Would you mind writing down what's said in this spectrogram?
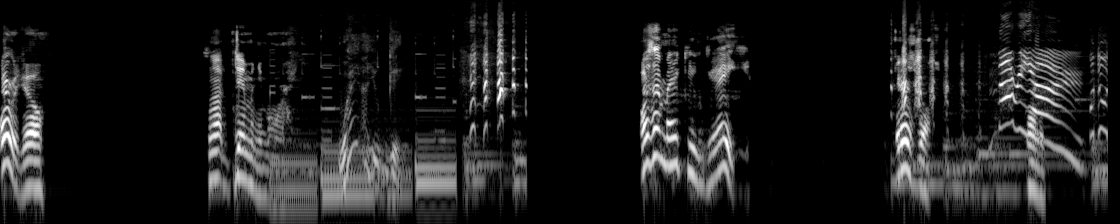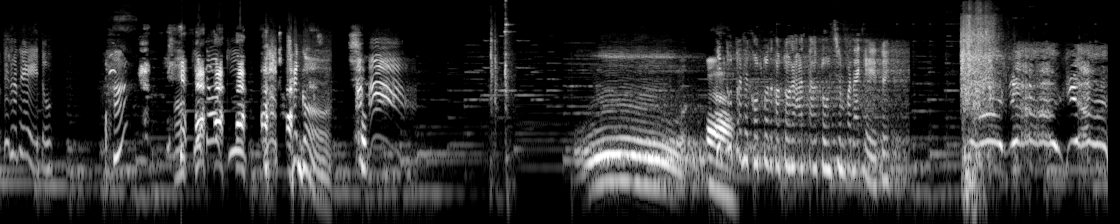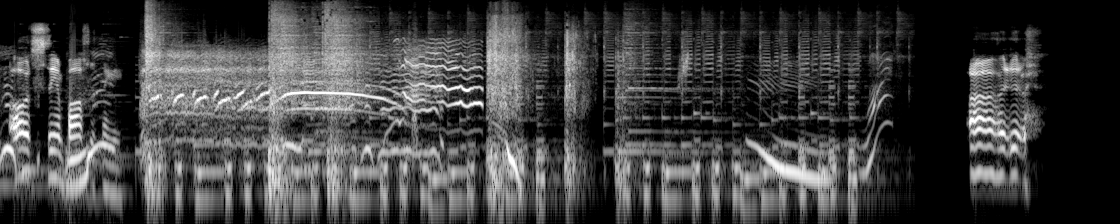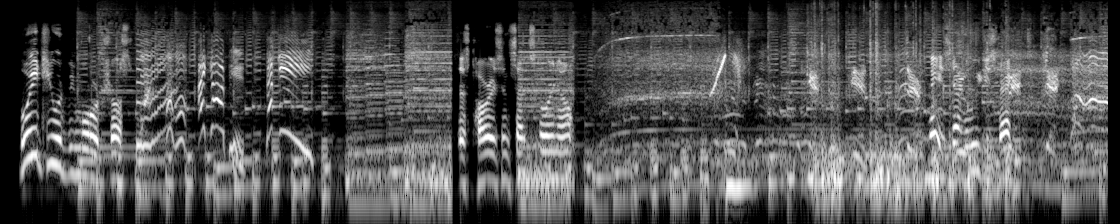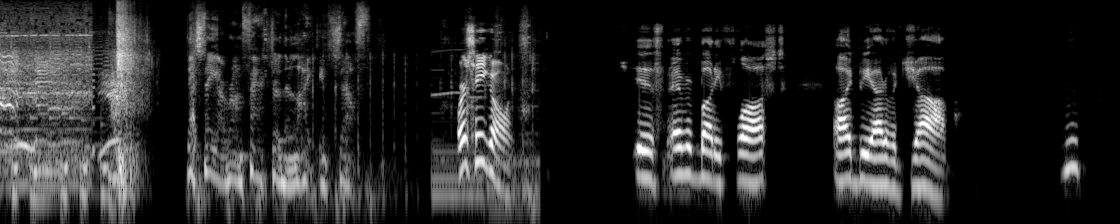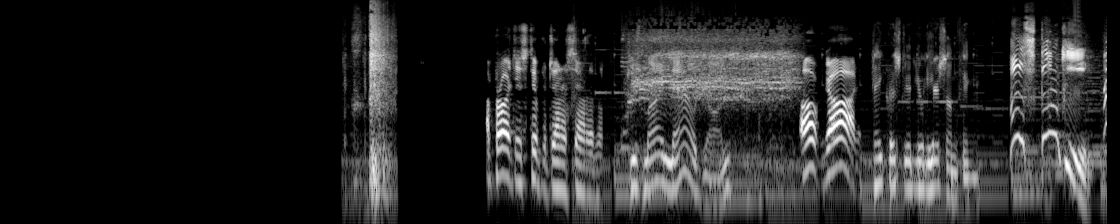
There we go. It's not dim anymore. Why are you gay? Why does that make you gay? There's one. Mario! Oh. Huh? Okie dokie. Let's go. Ooh. Oh. it's the imposter thingy. Hmm. What? Uh. Luigi would be more trustworthy. I got it! Lucky! Is this Tari's inside story now? Hey, it's got Luigi's back. They say I run faster than light itself. Where's he going? If everybody flossed, I'd be out of a job. Hmm. I'm probably too stupid to understand what I mean. He's mine now, John. Oh, God! Hey, Chris, did you hear something? Hey, Stinky!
